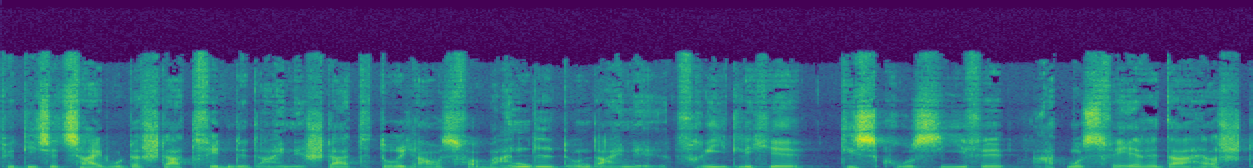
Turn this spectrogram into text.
für diese Zeit, wo das stattfindet, eine Stadt durchaus verwandelt und eine friedliche, diskursive Atmosphäre da herrscht.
